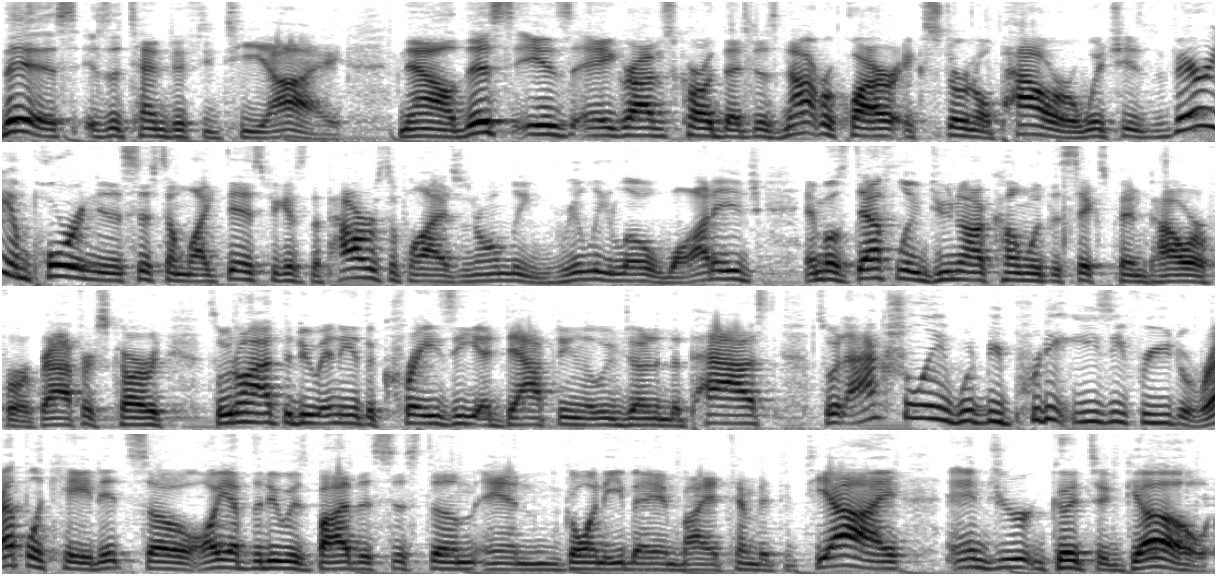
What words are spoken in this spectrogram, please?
this is a 1050 Ti. Now, this is a graphics card that does not require external power, which is very important in a system like this because the power supplies are normally really low wattage and most definitely do not come with the 6-pin power for a graphics card, so we don't have to do any of the crazy adapting that we've done in the past. So it actually would be pretty easy for you to replicate it, so all you have to do is buy the system and go on eBay and buy a 1050 Ti, and you're good to go.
